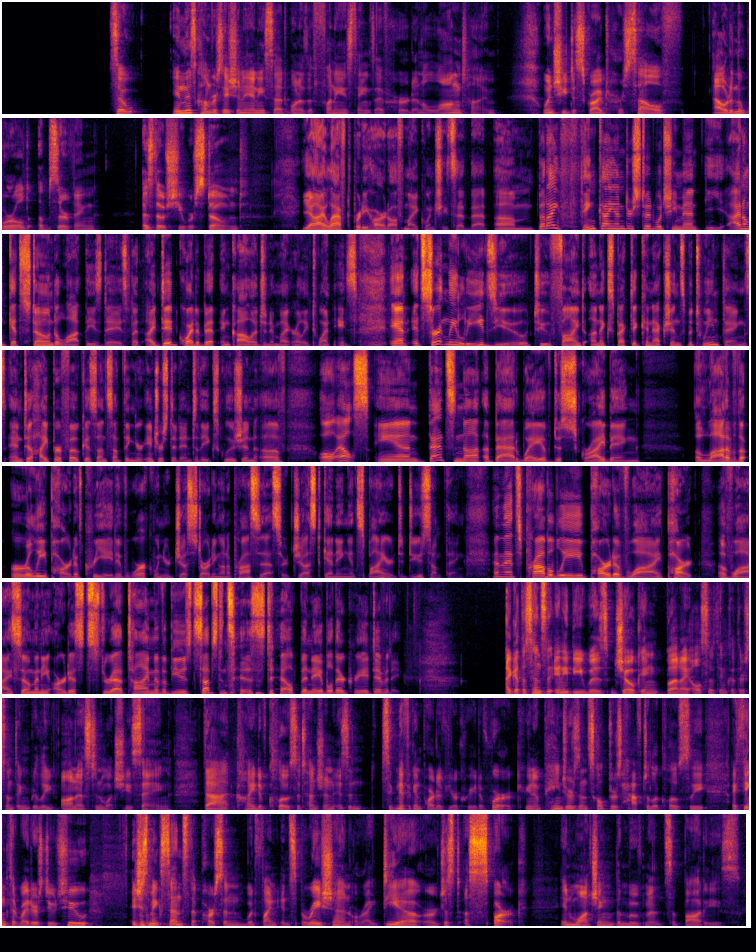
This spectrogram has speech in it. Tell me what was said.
So, in this conversation, Annie said one of the funniest things I've heard in a long time when she described herself out in the world observing as though she were stoned. Yeah, I laughed pretty hard off mic when she said that. Um, but I think I understood what she meant. I don't get stoned a lot these days, but I did quite a bit in college and in my early 20s. And it certainly leads you to find unexpected connections between things and to hyper focus on something you're interested in to the exclusion of all else. And that's not a bad way of describing a lot of the early part of creative work when you're just starting on a process or just getting inspired to do something. And that's probably part of why, part of why so many artists throughout time have abused substances to help enable their creativity. I get the sense that Annie-B was joking, but I also think that there's something really honest in what she's saying. That kind of close attention is a significant part of your creative work. You know, painters and sculptors have to look closely. I think that writers do too. It just makes sense that Parson would find inspiration or idea or just a spark in watching the movements of bodies.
